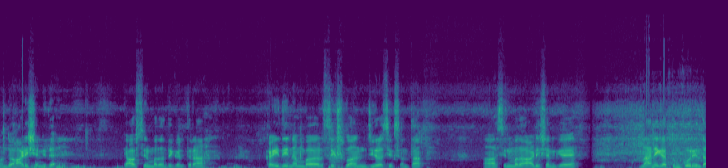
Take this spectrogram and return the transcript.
ಒಂದು ಆಡಿಷನ್ ಇದೆ. ಯಾವ ಸಿನಿಮಾದ ಅಂತ ಕೇಳ್ತೀರಾ? Kaidi number six one zero six ಅಂತ ಆ ಸಿನಿಮಾದ ಆಡಿಷನ್ಗೆ ನಾನೀಗ ತುಮಕೂರಿಂದ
